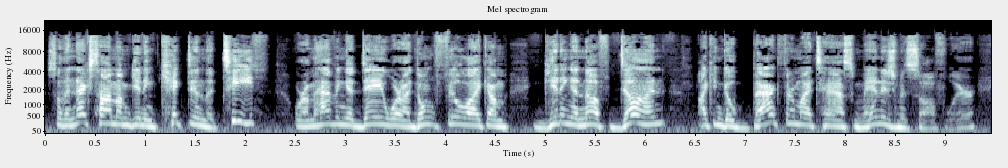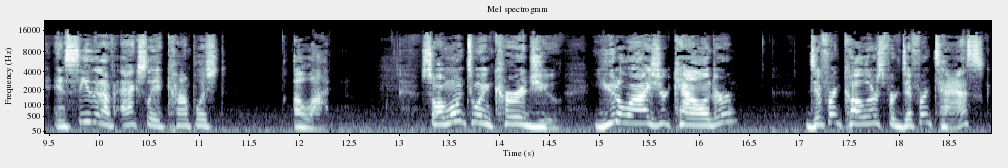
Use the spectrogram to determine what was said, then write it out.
So the next time I'm getting kicked in the teeth or I'm having a day where I don't feel like I'm getting enough done, I can go back through my task management software and see that I've actually accomplished a lot. So I want to encourage you, utilize your calendar, different colors for different tasks,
